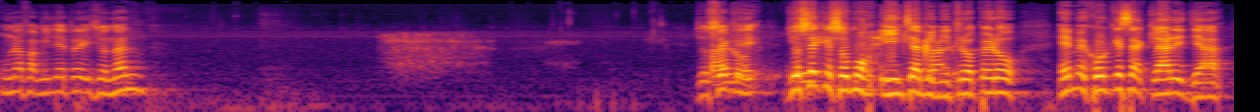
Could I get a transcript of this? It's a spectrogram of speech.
una familia tradicional? Yo sé, que, yo sé que somos hinchas, ministro, pero es mejor que se aclare ya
